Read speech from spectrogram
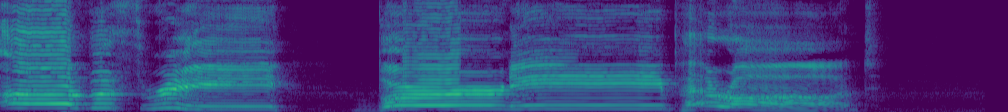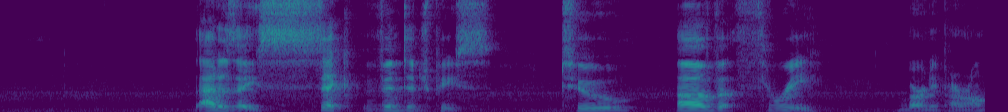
of three, Bernie Parent. That is a sick vintage piece. Two of three, Bernie Parent.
